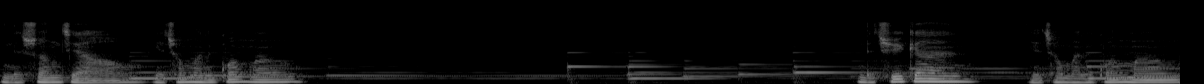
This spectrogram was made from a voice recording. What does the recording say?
你的双脚也充满了光芒。你的躯干也充满了光芒，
